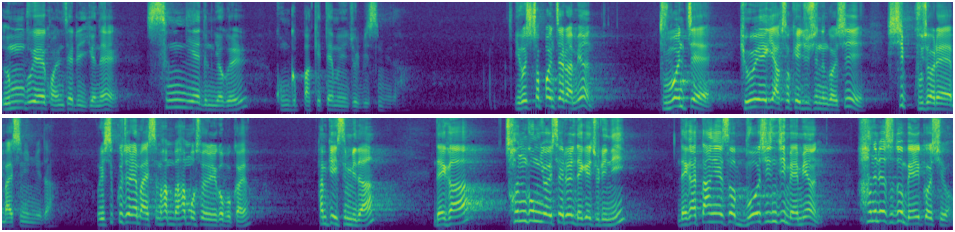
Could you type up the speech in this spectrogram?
음부의 권세를 이겨낼 승리의 능력을 공급받기 때문인 줄 믿습니다. 이것이 첫 번째라면 두 번째 교회에게 약속해 주시는 것이 19절의 말씀입니다. 우리 19절의 말씀 한번 한 목소리 읽어볼까요? 함께 있습니다. 내가 천국 열쇠를 내게 주리니 내가 땅에서 무엇이든지 매면 하늘에서도 매일 것이요.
